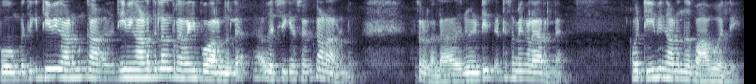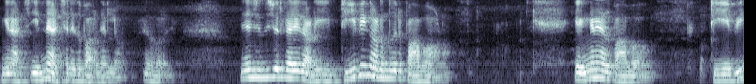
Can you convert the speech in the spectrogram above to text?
പോകുമ്പോഴത്തേക്ക് ടി വി കാണുമ്പോൾ ടി വി കാണത്തില്ല എന്ന് പറയാൻ പോകാറൊന്നുമില്ല. അത് വെച്ചിരിക്കുന്ന സമയത്ത് കാണാറുണ്ട്. അത്രേ ഉള്ളൂ അല്ല അതിന് വേണ്ടി എട്ട് സമയം കളയാറില്ല. അപ്പോൾ ടി വി കാണുന്നത് പാവമല്ലേ ഇങ്ങനെ അച്ഛൻ ഇന്ന അച്ഛൻ ഇത് പറഞ്ഞല്ലോ എന്ന് പറഞ്ഞു. ഞാൻ ചിന്തിച്ചൊരു കാര്യം ഇതാണ്. ഈ ടി വി കാണുന്നത് ഒരു പാപമാണോ? എങ്ങനെ അത് പാപമാകും? ടി വി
